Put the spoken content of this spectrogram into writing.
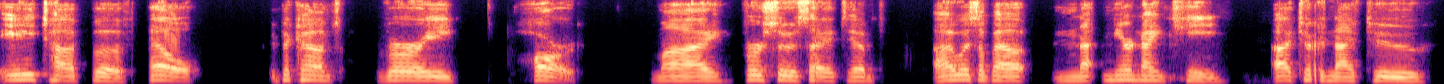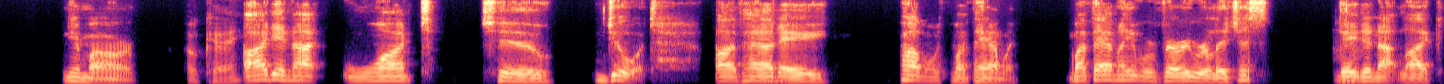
any type of help. It becomes very hard. My first suicide attempt, I was about not near 19. I took a knife to near my arm. Okay. I did not want to do it. I've had mm-hmm. a problem with my family. My family were very religious. They Mhm. did not like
